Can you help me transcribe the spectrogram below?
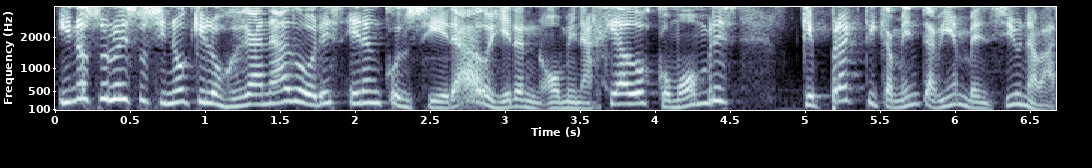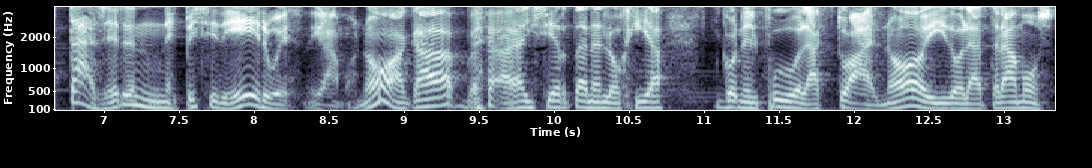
Y no solo eso, sino que los ganadores eran considerados y eran homenajeados como hombres que prácticamente habían vencido una batalla, eran una especie de héroes, digamos, ¿no? Acá hay cierta analogía con el fútbol actual, ¿no? Idolatramos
